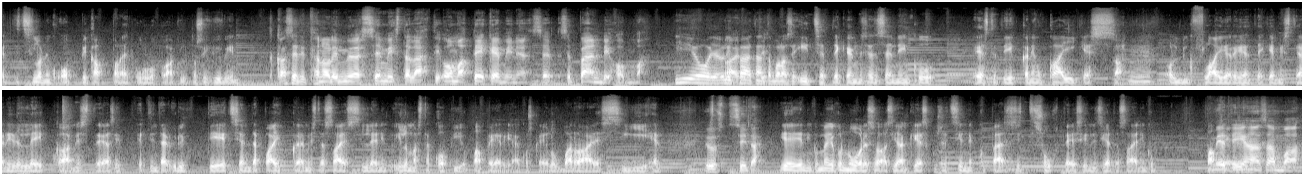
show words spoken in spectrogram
että silloin niin kuin oppi kappaleet ulkoa kyllä tosi hyvin. Kasetithan oli myös se, mistä lähti oma tekeminen, se, se bändihomma. Joo, ja ylipäätään Laitettiin. tavallaan se itse tekemisen, se niin kuin, estetiikka niin kuin kaikessa. Mm. Oli niin kuin flyerien tekemistä ja niiden leikkaamista ja sitten et niitä yritettiin etsiä niitä paikkoja, mistä saisi niin ilmasta kopiopaperia, koska ei ollut varaa edes siihen. Just sitä. Ja, ja niin kuin joku nuorisoasian keskus, että sinne kun pääsi sitten suhteisiin, niin sieltä sai niin kuin Mietin ihan samaa.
